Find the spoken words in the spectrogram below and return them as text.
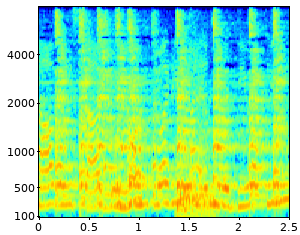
Havisa do not worry I am with you. Please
